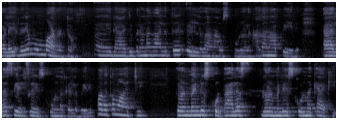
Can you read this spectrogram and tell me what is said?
വളരെ മുമ്പാണ് കേട്ടോ രാജഭരണ കാലത്ത് ഉള്ളതാണ് ആ സ്കൂളുകളൊക്കെ. അതാണ് ആ പേര്. പാലസ് ഗേൾസ് ഹൈസ്കൂൾ എന്നൊക്കെ ഉള്ള പേര്. ഇപ്പം അതൊക്കെ മാറ്റി. Government school palace government high school എന്നൊക്കെ ആക്കി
